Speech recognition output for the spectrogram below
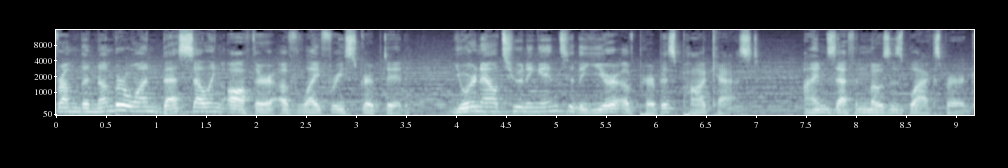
From the number one best selling author of Life Rescripted, you're now tuning in to the Year of Purpose podcast. I'm Zephan Moses Blaxberg.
